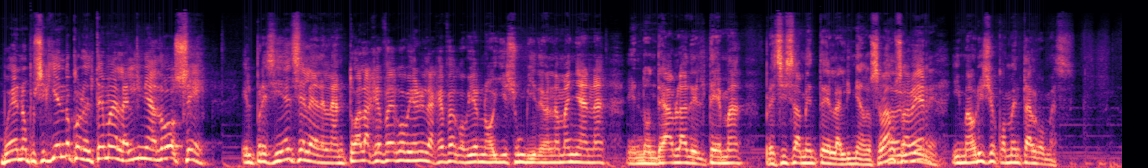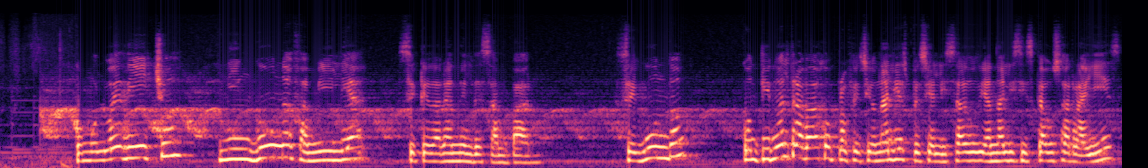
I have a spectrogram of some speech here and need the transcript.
Bueno, pues siguiendo con el tema de la línea 12. El presidente se le adelantó a la jefa de gobierno y la jefa de gobierno hoy hizo un video en la mañana en donde habla del tema precisamente de la línea 12. Vamos a ver viene. y Mauricio comenta algo más. Como lo he dicho, ninguna familia se quedará en el desamparo. Segundo, continúa el trabajo profesional y especializado de análisis causa-raíz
